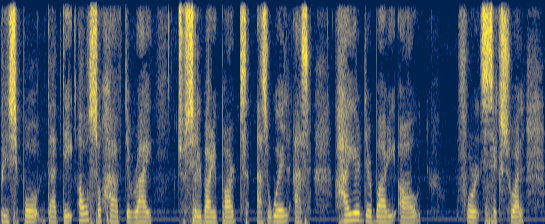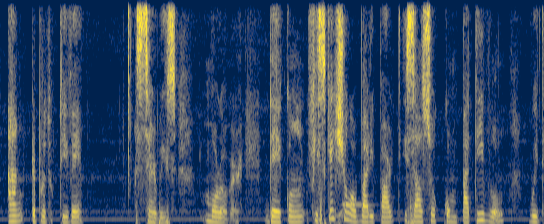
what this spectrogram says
principle that they also have the right to sell body parts as well as hire their body out for sexual and reproductive service. Moreover, the confiscation of body parts is also compatible with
